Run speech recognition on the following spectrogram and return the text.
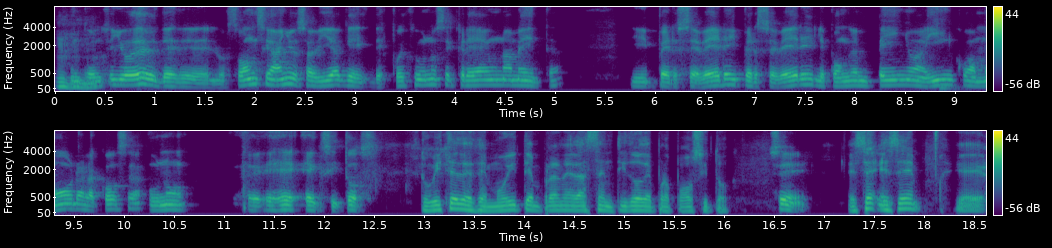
Entonces yo desde, desde, los 11 años sabía que después que uno se crea en una meta y persevere y persevere y le ponga empeño, ahínco, amor a la cosa, uno eh, es exitoso. Tuviste desde muy temprana edad sentido de propósito. Sí. Ese, ese eh,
